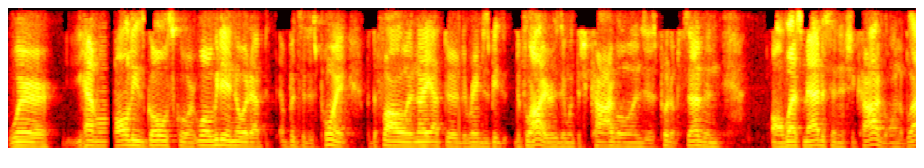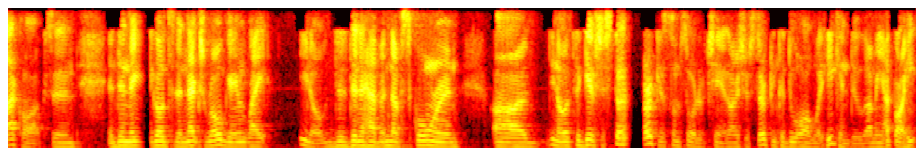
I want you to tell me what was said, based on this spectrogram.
where you have all these goals scored. Well, we didn't know it up, up until this point, but the following night after the Rangers beat the Flyers, they went to Chicago and just put up seven on West Madison in Chicago on the Blackhawks, and and then they go to the next road game. Like you know, just didn't have enough scoring, uh, you know, to give Shesterkin some sort of chance. I mean, Shesterkin could do all what he can do. I mean, I thought he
